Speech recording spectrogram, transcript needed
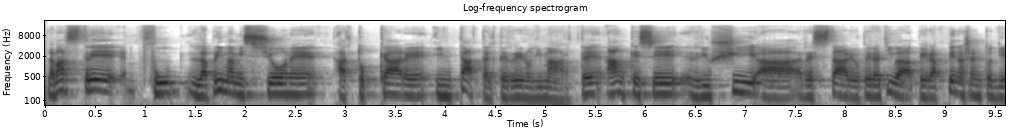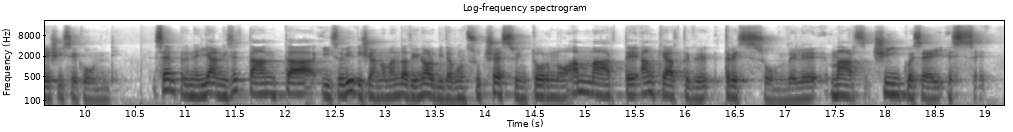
La Mars 3 fu la prima missione a toccare intatta il terreno di Marte, anche se riuscì a restare operativa per appena 110 secondi. Sempre negli anni 70 i sovietici hanno mandato in orbita con successo intorno a Marte anche altre tre sonde, le Mars 5, 6 e 7.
